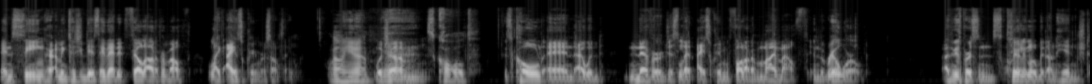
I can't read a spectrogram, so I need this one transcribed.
and seeing her. I mean, because she did say that it fell out of her mouth like ice cream or something, Oh yeah. which Yeah, um it's cold. it's cold, and I would never just let ice cream fall out of my mouth in the real world. I think this person's clearly a little bit unhinged.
